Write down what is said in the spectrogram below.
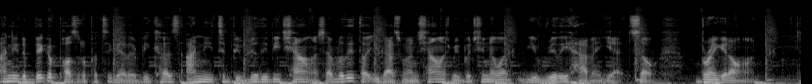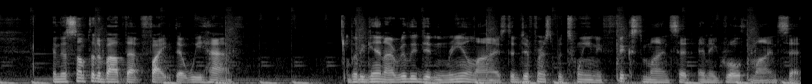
I need a bigger puzzle to put together because I need to be really be challenged. I really thought you guys were going to challenge me, but you know what? You really haven't yet. So bring it on. And there's something about that fight that we have But again, I really didn't realize the difference between a fixed mindset and a growth mindset.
